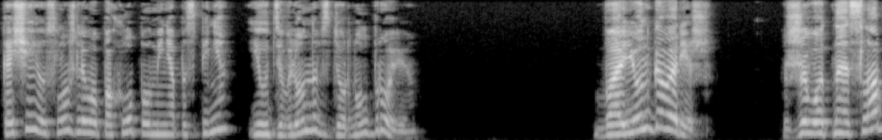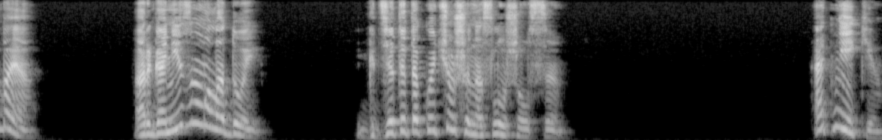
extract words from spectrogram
Кощей услужливо похлопал меня по спине и удивленно вздернул брови. Баюн, говоришь? Животное слабое? Организм молодой? Где ты такой чуши наслушался? От Ники.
